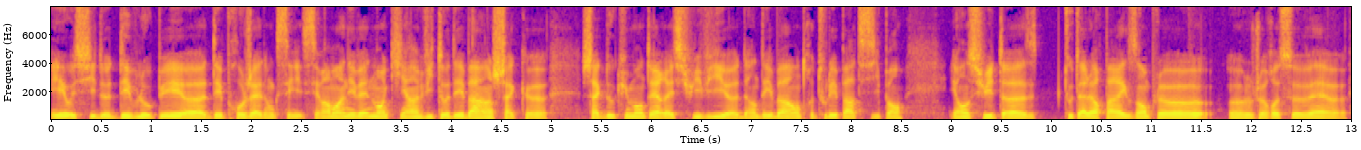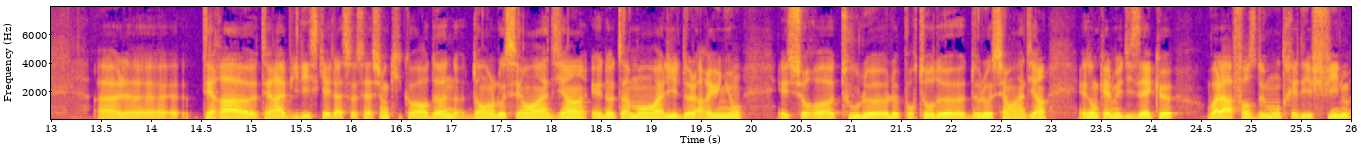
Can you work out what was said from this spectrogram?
et aussi de développer euh, des projets. Donc c'est vraiment un événement qui invite au débat. Hein. Chaque, euh, chaque documentaire est suivi d'un débat entre tous les participants. Et ensuite, tout à l'heure, par exemple, je recevais... Terra, Terra Bilis, qui est l'association qui coordonne dans l'océan Indien et notamment à l'île de la Réunion et sur euh, tout le, pourtour de, l'océan Indien. Et donc elle me disait que voilà, à force de montrer des films,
